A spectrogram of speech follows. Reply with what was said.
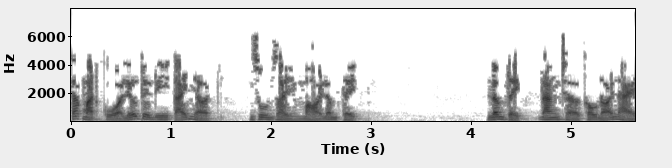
Sắc mặt của liễu tuyên đi tái nhợt, run rẩy mỏi lâm tịch. Lâm tịch đang chờ câu nói này.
